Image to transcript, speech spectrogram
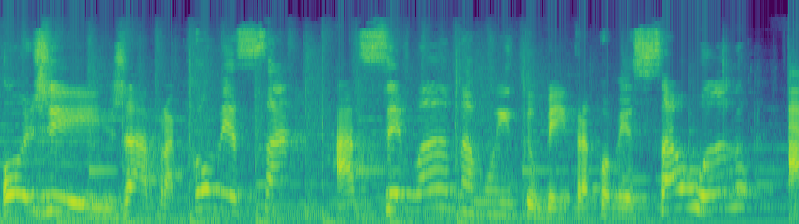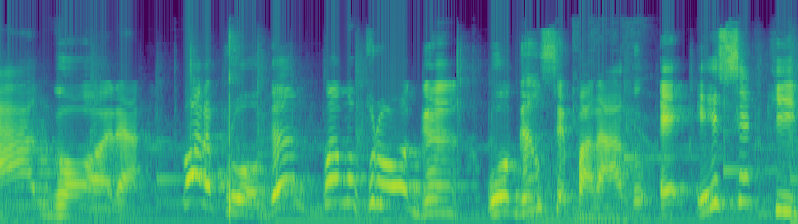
hoje, já para começar a semana muito bem, para começar o ano agora. Bora pro Ogan? Vamos pro Ogan. O Ogan separado é esse aqui.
